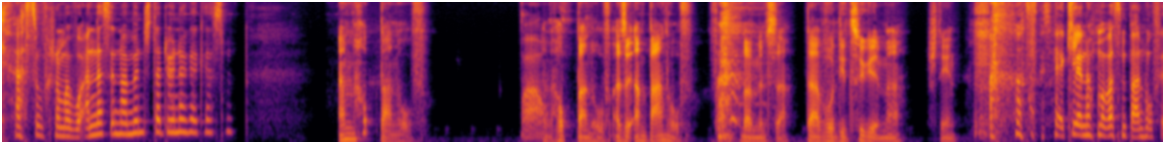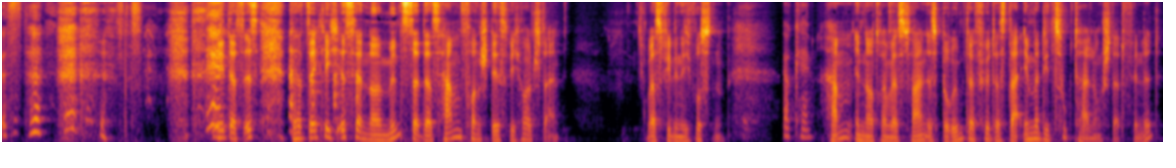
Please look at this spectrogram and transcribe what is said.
Hast du schon mal woanders in Neumünster Döner gegessen? Am Hauptbahnhof. Wow. Am Hauptbahnhof, also am Bahnhof von Neumünster. Da, wo die Züge immer stehen. Erklär nochmal, was ein Bahnhof ist. Nee, das ist, tatsächlich ist ja Neumünster das Hamm von Schleswig-Holstein. Was viele nicht wussten. Okay. Hamm in Nordrhein-Westfalen ist berühmt dafür, dass da immer die Zugteilung stattfindet.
